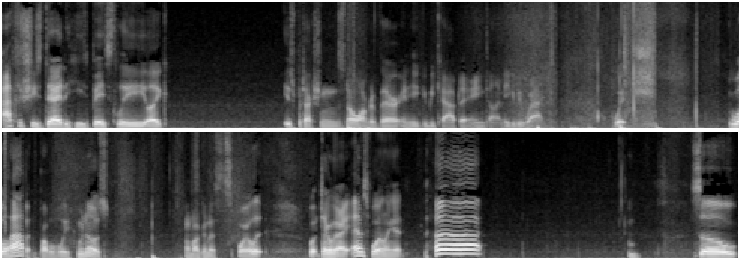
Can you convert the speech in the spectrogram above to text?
after she's dead, he's basically like his protection is no longer there, and he could be capped at any time. He could be whacked, which will happen probably. Who knows? I'm not gonna spoil it. But technically, I am spoiling it. so,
